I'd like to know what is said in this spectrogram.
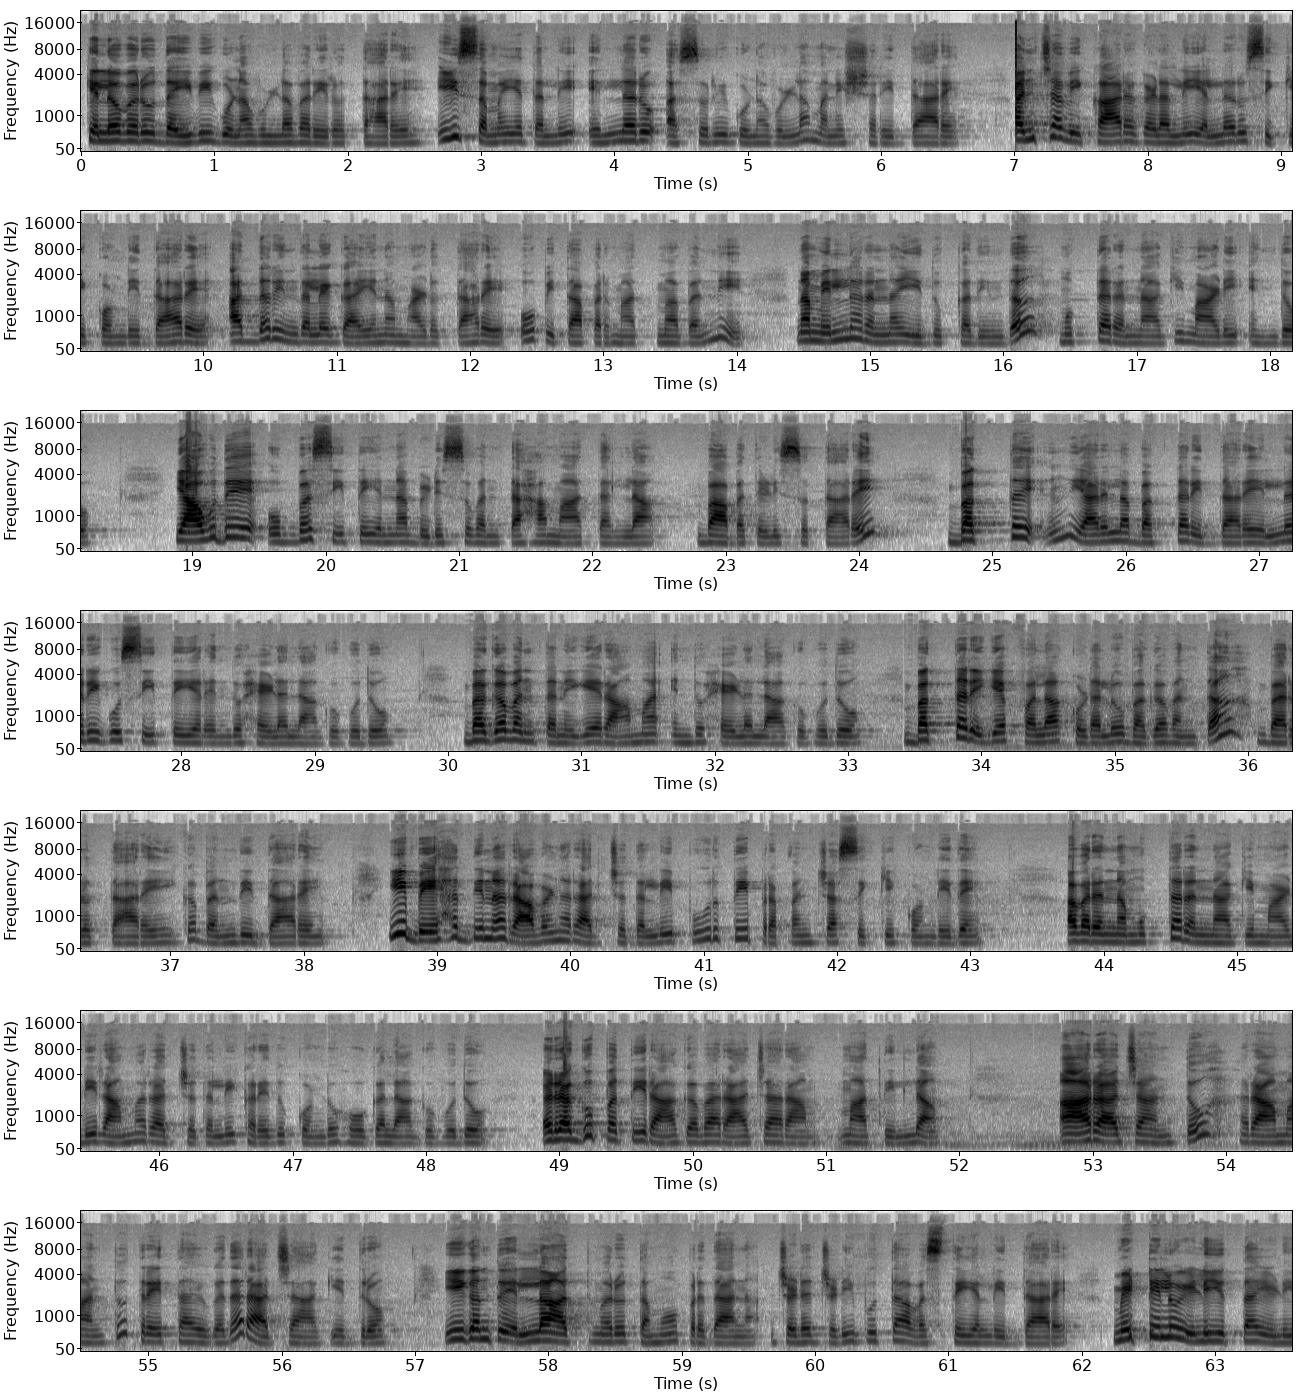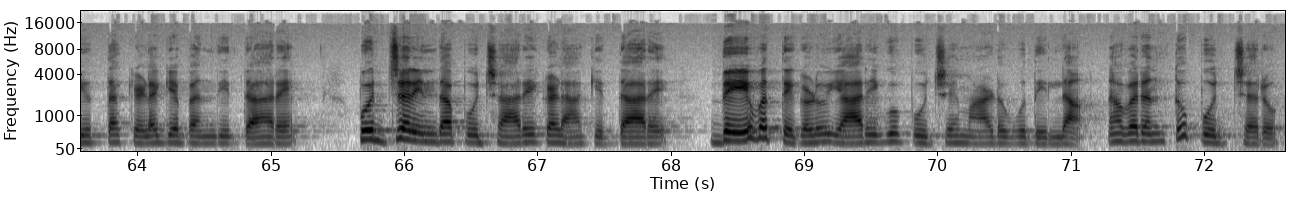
ಕೆಲವರು ದೈವಿ ಗುಣವುಳ್ಳವರಿರುತ್ತಾರೆ. ಈ ಸಮಯದಲ್ಲಿ ಎಲ್ಲರೂ ಅಸುರಿ ಗುಣವುಳ್ಳ ಮನುಷ್ಯರಿದ್ದಾರೆ. ಪಂಚವಿಕಾರಗಳಲ್ಲಿ ಎಲ್ಲರೂ ಸಿಕ್ಕಿಕೊಂಡಿದ್ದಾರೆ. ಅದರಿಂದಲೇ ಗಾಯನ ಮಾಡುತ್ತಾರೆ. ಓ ಪಿತಾ ಪರಮಾತ್ಮ, ಬನ್ನಿ ನಮ್ಮೆಲ್ಲರನ್ನ ಈ ದುಃಖದಿಂದ ಮುಕ್ತರನ್ನಾಗಿ ಮಾಡಿ ಎಂದು. ಯಾವುದೇ ಒಬ್ಬ ಸೀತೆಯನ್ನು ಬಿಡಿಸುವಂತಹ ಮಾತಲ್ಲ. ಬಾಬಾ ತಿಳಿಸುತ್ತಾರೆ, ಭಕ್ತ ಯಾರೆಲ್ಲ ಭಕ್ತರಿದ್ದಾರೆ ಎಲ್ಲರಿಗೂ ಸೀತೆಯರೆಂದು ಹೇಳಲಾಗುವುದು. ಭಗವಂತನಿಗೆ ರಾಮ ಎಂದು ಹೇಳಲಾಗುವುದು. ಭಕ್ತರಿಗೆ ಫಲ ಕೊಡಲು ಭಗವಂತ ಬರುತ್ತಾರೆ. ಈಗ ಬಂದಿದ್ದಾರೆ. ಈ ಬೇಹದ್ದಿನ ರಾವಣ ರಾಜ್ಯದಲ್ಲಿ ಪೂರ್ತಿ ಪ್ರಪಂಚ ಸಿಕ್ಕಿಕೊಂಡಿದೆ. ಅವರನ್ನು ಮುಕ್ತರನ್ನಾಗಿ ಮಾಡಿ ರಾಮರಾಜ್ಯದಲ್ಲಿ ಕರೆದುಕೊಂಡು ಹೋಗಲಾಗುವುದು. ರಘುಪತಿ ರಾಘವ ರಾಜ ರಾಮ್ ಮಾತಿಲ್ಲ. ಆ ರಾಜ ಅಂತೂ, ರಾಮ ಅಂತೂ ತ್ರೇತಾಯುಗದ ರಾಜ ಆಗಿದ್ದರು ಈಗಂತೂ ಎಲ್ಲ ಆತ್ಮರು ತಮೋ ಪ್ರಧಾನ ಜಡ ಜಡೀಭೂತ ಅವಸ್ಥೆಯಲ್ಲಿದ್ದಾರೆ. ಮೆಟ್ಟಿಲು ಇಳಿಯುತ್ತಾ ಇಳಿಯುತ್ತಾ ಕೆಳಗೆ ಬಂದಿದ್ದಾರೆ. ಪೂಜ್ಯರಿಂದ ಪೂಜಾರಿಗಳಾಗಿದ್ದಾರೆ. ದೇವತೆಗಳು ಯಾರಿಗೂ ಪೂಜೆ ಮಾಡುವುದಿಲ್ಲ. ಅವರಂತೂ ಪೂಜ್ಯರು.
